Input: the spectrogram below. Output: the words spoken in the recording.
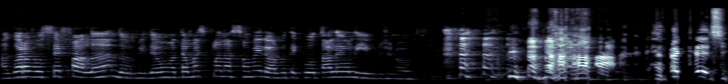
Agora você falando me deu até uma explanação melhor. Vou ter que voltar a ler o livro de novo. acredito.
